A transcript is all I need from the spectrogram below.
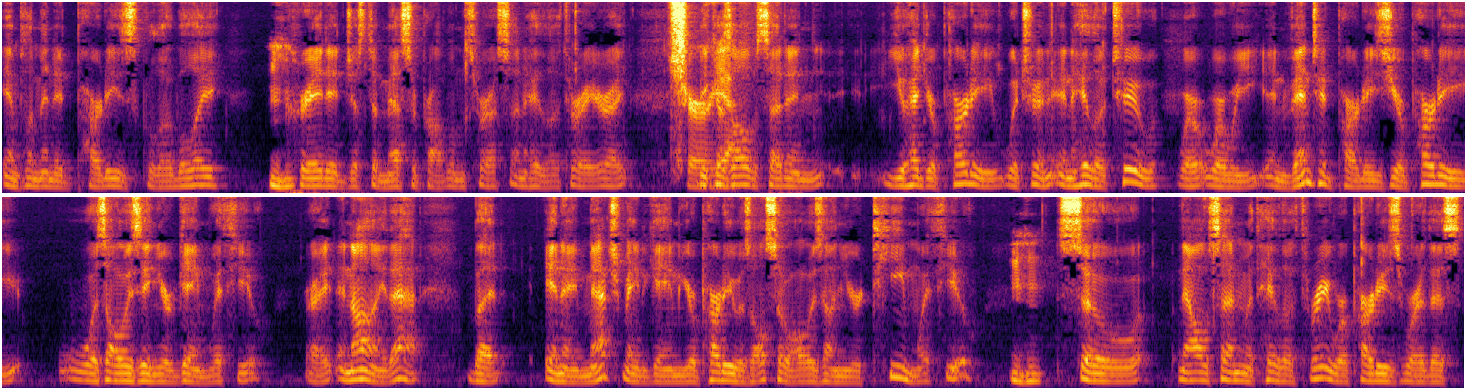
implemented parties globally mm-hmm. created just a mess of problems for us on Halo 3, right? Sure. Because yeah. all of a sudden you had your party, which in, in Halo 2, where, where we invented parties, your party was always in your game with you, right? And not only that, but in a match made game, your party was also always on your team with you. Mm-hmm. So now all of a sudden with Halo 3, where parties were this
